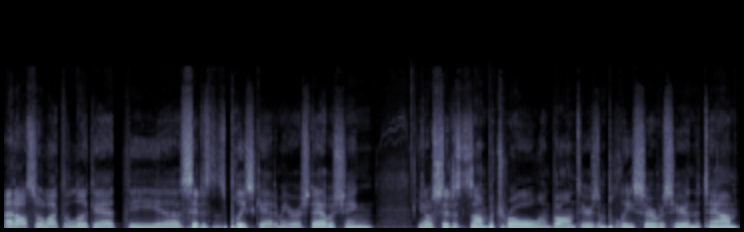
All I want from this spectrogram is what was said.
I'd also like to look at the uh, Citizens Police Academy or establishing, you know, citizens on patrol and volunteers in police service here in the town.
